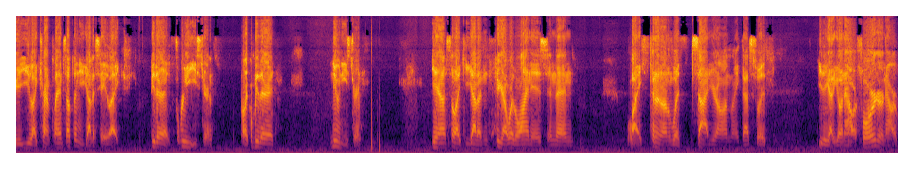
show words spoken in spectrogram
you like try and plan something, you got to say like be there at three Eastern, or like we'll be there at noon Eastern. You know, so like you gotta figure out where the line is, and then like depending on what side you're on, like that's what either you got to go an hour forward or an hour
